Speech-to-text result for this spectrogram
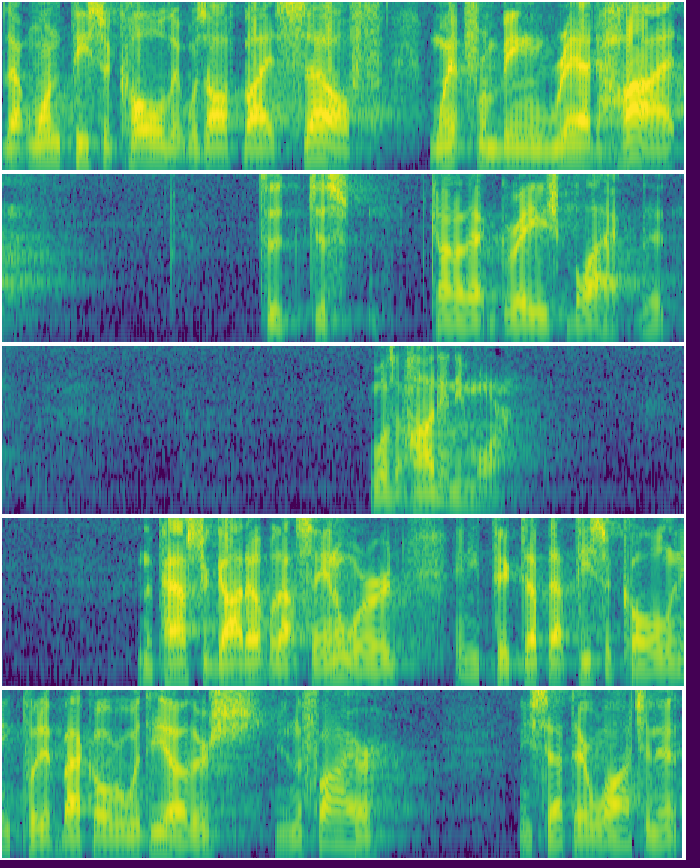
that one piece of coal that was off by itself went from being red hot to just kind of that grayish black that wasn't hot anymore. And the pastor got up without saying a word, and he picked up that piece of coal and he put it back over with the others in the fire. And he sat there watching it.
